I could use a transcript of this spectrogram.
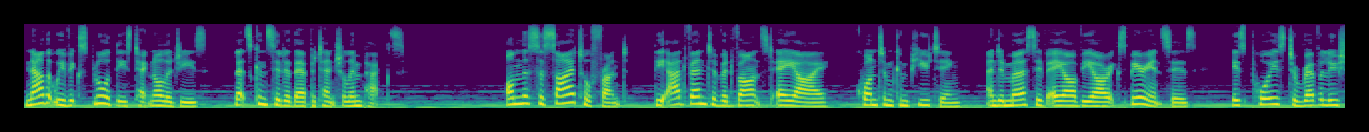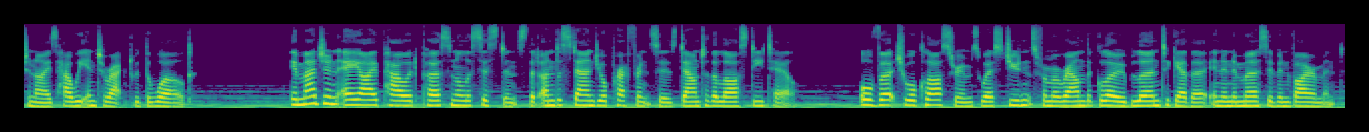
Now that we've explored these technologies, let's consider their potential impacts. On the societal front, the advent of advanced AI, quantum computing, and immersive AR-VR experiences is poised to revolutionize how we interact with the world. Imagine AI-powered personal assistants that understand your preferences down to the last detail, or virtual classrooms where students from around the globe learn together in an immersive environment.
